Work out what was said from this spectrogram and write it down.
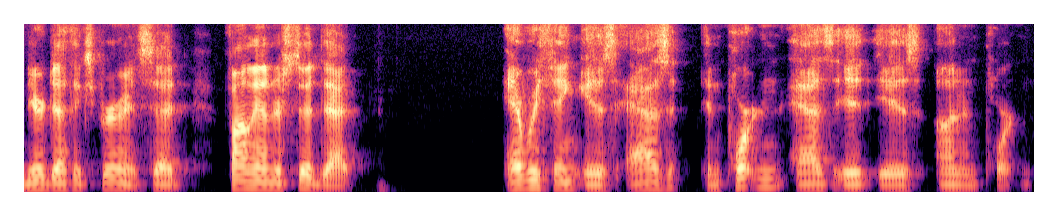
near death experience said, finally understood that everything is as important as it is unimportant.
